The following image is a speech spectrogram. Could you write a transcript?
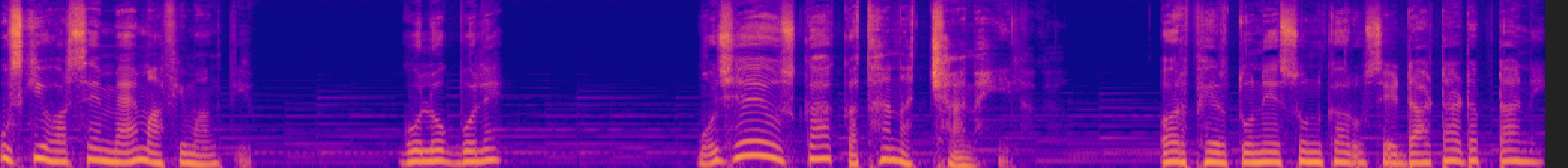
उसकी ओर से मैं माफ़ी मांगती हूँ। गोलोक बोले, मुझे उसका कथन अच्छा नहीं लगा। और फिर तूने सुनकर उसे डांटा डपटा नहीं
